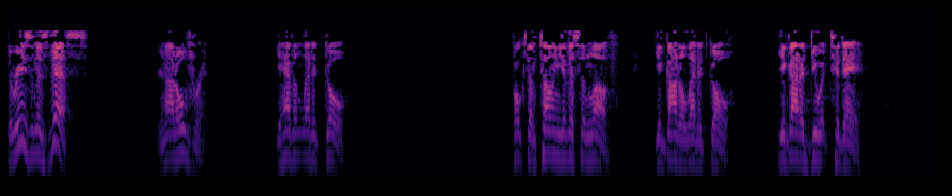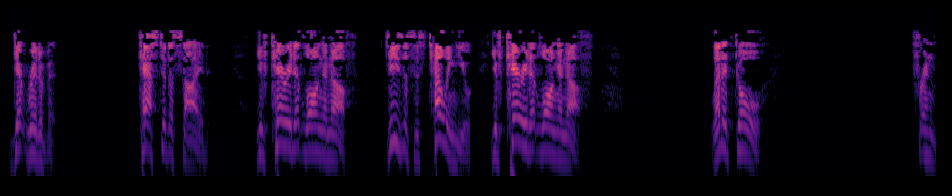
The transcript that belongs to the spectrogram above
The reason is this you're not over it, you haven't let it go. Folks, I'm telling you this in love. You got to let it go. You got to do it today. Get rid of it. Cast it aside. You've carried it long enough. Jesus is telling you, you've carried it long enough. Let it go. Friend,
